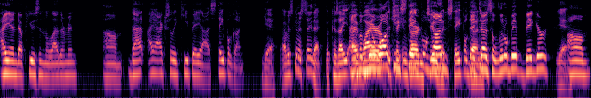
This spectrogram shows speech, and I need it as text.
I end up using the Leatherman. Um, that I actually keep a uh, staple gun. Yeah, I was gonna say that because I, I I, have a wire up the Milwaukee chicken staple garden too, gun but staple that gun. does a little bit bigger. yeah. Um,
